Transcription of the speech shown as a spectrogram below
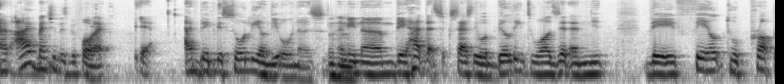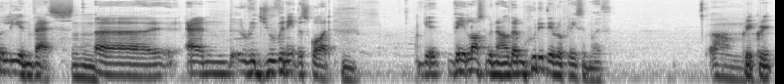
and I've mentioned this before, right? Yeah. I blame this solely on the owners. I mean, um, they had that success, they were building towards it, and it, they failed to properly invest uh, and rejuvenate the squad. Okay, they lost Wijnaldum. Who did they replace him with? creak, creak,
